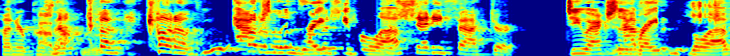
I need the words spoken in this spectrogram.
100% not cut cut them you cut actually them write people up. machete factor. Do you actually write people up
